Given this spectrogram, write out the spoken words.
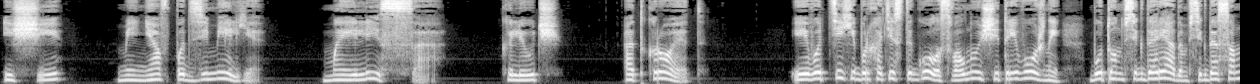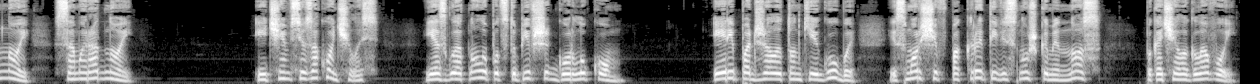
«Ищи меня в подземелье, Мейлисса. Ключ откроет» и его тихий бархатистый голос, волнующий и тревожный, будто он всегда рядом, всегда со мной, самый родной. И чем все закончилось? Я сглотнула подступивший к горлу ком. Эри поджала тонкие губы и, сморщив покрытый веснушками нос, покачала головой.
